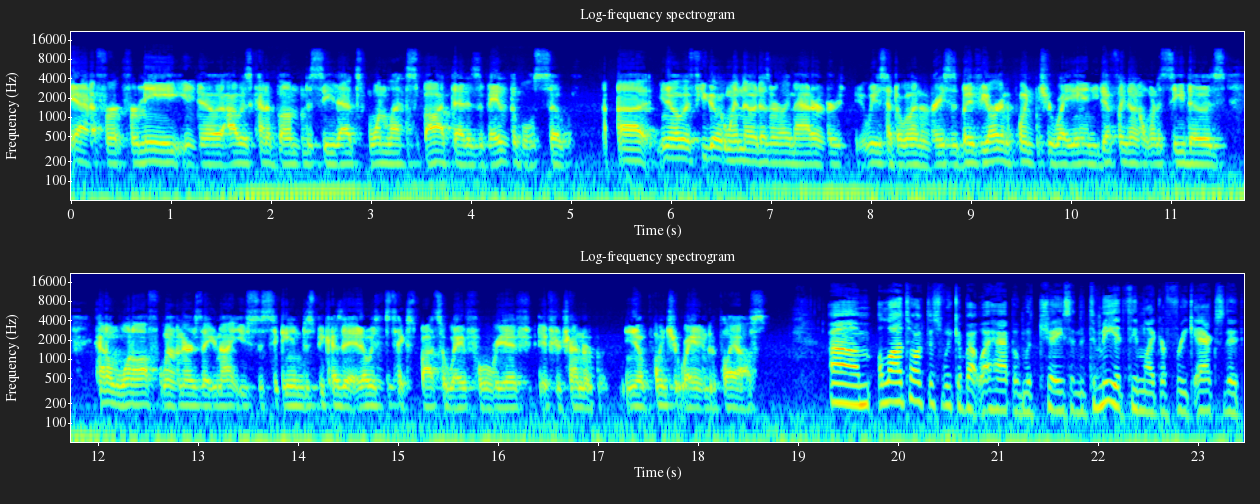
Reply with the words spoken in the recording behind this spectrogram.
yeah, for, for me, you know, I was kind of bummed to see that's one less spot that is available. So, uh, you know, if you go win, though, it doesn't really matter. We just have to win races. But if you are going to point your way in, you definitely don't want to see those kind of one-off winners that you're not used to seeing, just because it always takes spots away for you if, if you're trying to, you know, point your way into the playoffs. Um, a lot of talk this week about what happened with Chase, and to me, it seemed like a freak accident.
